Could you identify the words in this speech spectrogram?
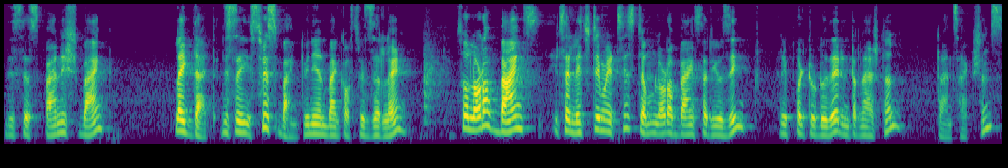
this is a Spanish bank like that, this is a Swiss bank, Union Bank of Switzerland. So, a lot of banks, it is a legitimate system, a lot of banks are using Ripple to do their international transactions.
